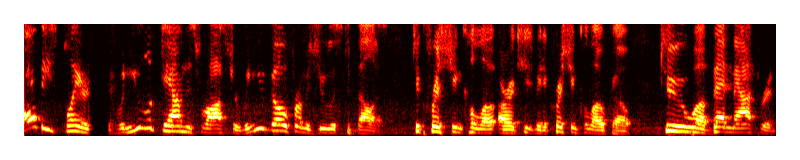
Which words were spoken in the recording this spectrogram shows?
All these players, when you look down this roster, when you go from Azuolas to Bellis to Christian Colo, or excuse me, to Christian Koloko to uh, Ben Mathurin,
